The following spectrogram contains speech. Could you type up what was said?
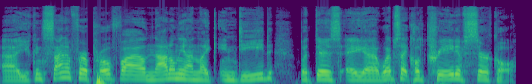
uh, you can sign up for a profile not only on like Indeed, but there's a uh, website called Creative Circle.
